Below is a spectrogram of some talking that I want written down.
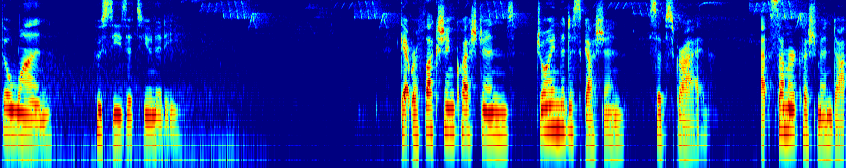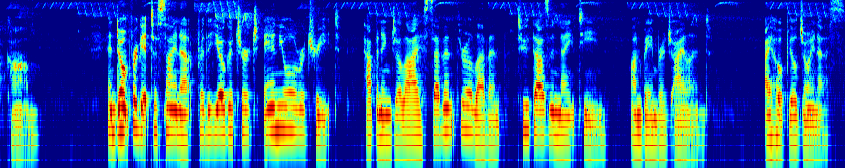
the one who sees its unity. Get reflection questions, join the discussion, subscribe at summercushman.com. And don't forget to sign up for the Yoga Church annual retreat happening July 7th through 11th, 2019 on Bainbridge Island. I hope you'll join us.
